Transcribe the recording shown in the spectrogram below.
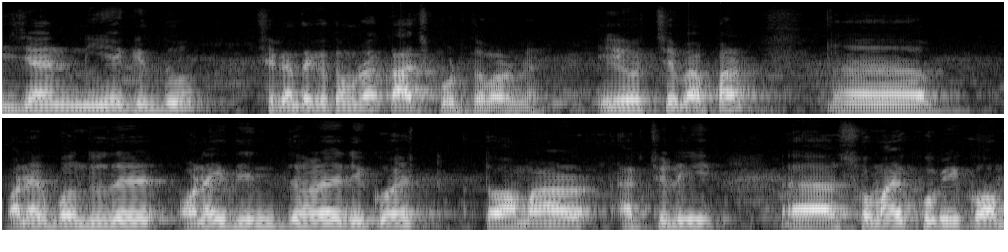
ডিজাইন নিয়ে কিন্তু সেখান থেকে তোমরা কাজ করতে পারবে। এই হচ্ছে ব্যাপার। অনেক বন্ধুদের, অনেক দিন ধরে রিকোয়েস্ট তো আমার অ্যাকচুয়ালি সময় খুবই কম।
